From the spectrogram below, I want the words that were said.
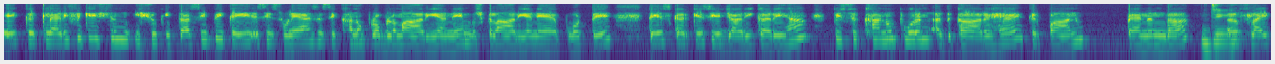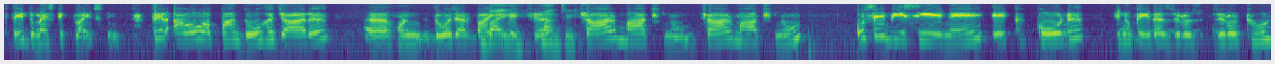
ਇੱਕ ਕਲੈਰੀਫਿਕੇਸ਼ਨ ਇਸ਼ੂ ਕੀਤਾ ਸੀ ਵੀ ਕਈ ਅਸੀਂ ਸੁਣਿਆ ਸੀ ਸਿੱਖਾਂ ਨੂੰ ਪ੍ਰੋਬਲਮ ਆ ਰਹੀਆਂ ਨੇ ਮੁਸ਼ਕਲਾਂ ਆ ਰਹੀਆਂ ਨੇ 에어ਪੋਰਟ ਤੇ ਤੇ ਇਸ ਕਰਕੇ ਅਸੀਂ ਇਹ ਜਾਰੀ ਕਰ ਰਹੇ ਹਾਂ ਵੀ ਸਿੱਖਾਂ ਨੂੰ ਪੂਰਨ ਅਧਿਕਾਰ ਹੈ ਕਿਰਪਾਨ ਪਹਿਨਣ ਦਾ। ਫਲਾਈਟ ਤੇ ਡੋਮੈਸਟਿਕ ਫਲਾਈਟਸ ਤੇ ਫਿਰ ਆਓ ਆਪਾਂ 2000 ਅਹ, ਹੁਣ 2022 ਬਾਈ, ਵਿੱਚ ਹਾਂਜੀ। 4 ਮਾਰਚ ਨੂੰ 4 ਮਾਰਚ ਨੂੰ ਉਸੇ BCA ਨੇ ਇੱਕ ਕੋਡ ਜਿਹਨੂੰ ਕਹਿੰਦਾ 002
